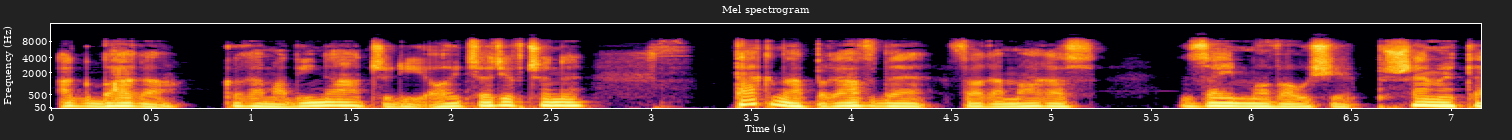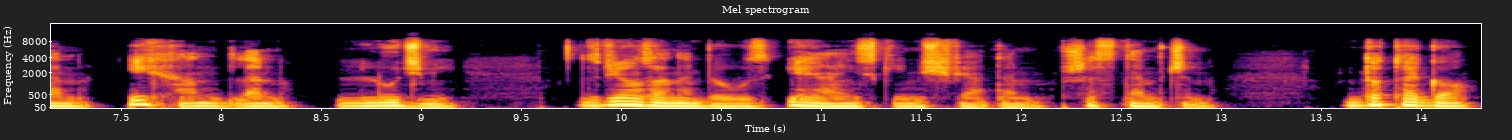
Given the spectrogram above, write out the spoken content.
Akbara Koramadina, czyli ojca dziewczyny, tak naprawdę Faramaras zajmował się przemytem i handlem ludźmi. Związany był z irańskim światem przestępczym. Do tego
